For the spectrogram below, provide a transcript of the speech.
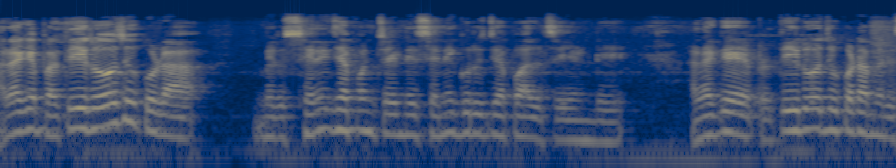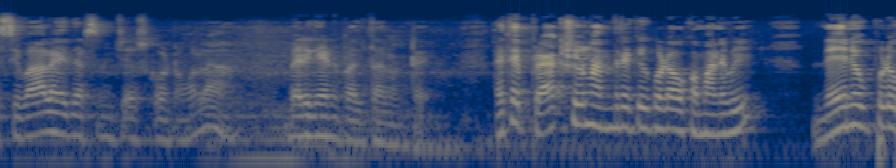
అలాగే ప్రతిరోజు కూడా మీరు శని జపం చేయండి శని గురు జపాలు చేయండి. అలాగే ప్రతిరోజు కూడా మీరు శివాలయ దర్శనం చేసుకోవటం వల్ల మెరుగైన ఫలితాలు ఉంటాయి. అయితే ప్రేక్షకులందరికీ కూడా ఒక మనవి. నేను ఇప్పుడు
